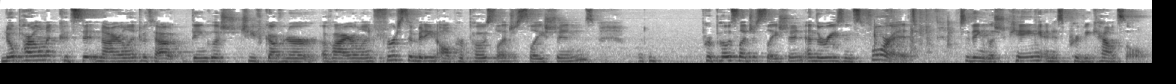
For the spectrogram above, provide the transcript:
No parliament could sit in Ireland without the English chief governor of Ireland first submitting all proposed legislations, proposed legislation and the reasons for it to the English king and his privy council.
